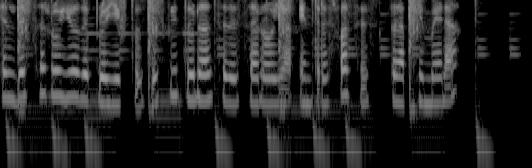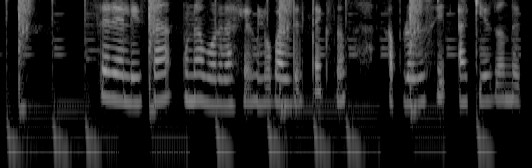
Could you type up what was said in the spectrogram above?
El desarrollo de proyectos de escritura se desarrolla en tres fases. La primera se realiza un abordaje global del texto a producir. Aquí es donde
